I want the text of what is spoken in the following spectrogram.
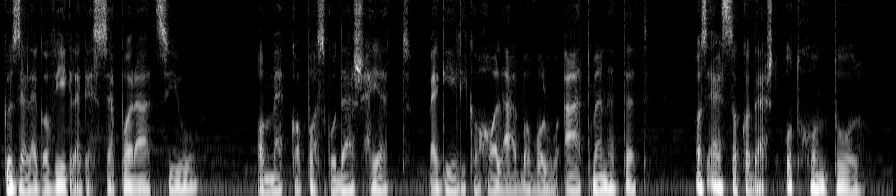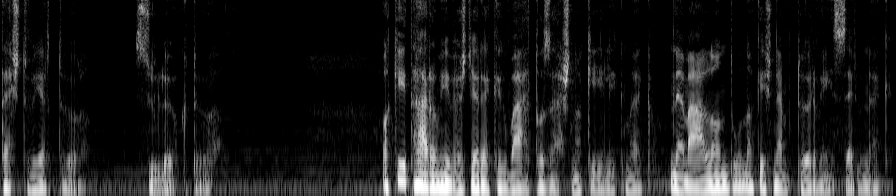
Közeleg a végleges szeparáció, a megkapaszkodás helyett megélik a halálba való átmenetet, az elszakadást otthontól, testvértől, szülőktől. A két-három éves gyerekek változásnak élik meg, nem állandónak és nem törvényszerűnek.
